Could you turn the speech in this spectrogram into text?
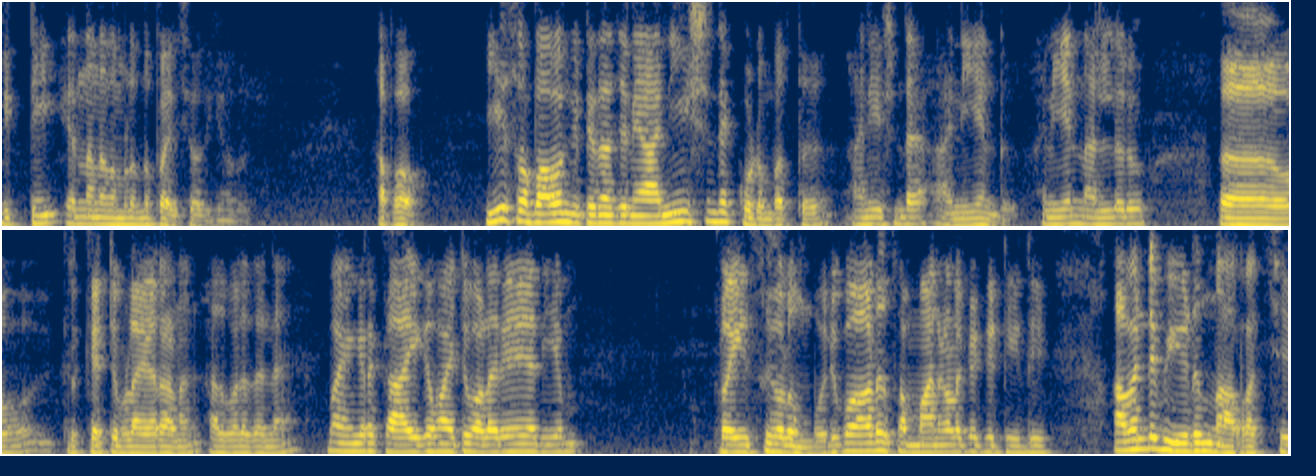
കിട്ടി എന്നാണ് നമ്മളിന്ന് പരിശോധിക്കുന്നത്. അപ്പോൾ ഈ സ്വഭാവം കിട്ടിയെന്ന് വെച്ച് കഴിഞ്ഞാൽ അനീഷിന്റെ കുടുംബത്ത് അനീഷിന്റെ അനിയുണ്ട് അനിയൻ നല്ലൊരു ക്രിക്കറ്റ് പ്ലെയറാണ് അതുപോലെ തന്നെ ഭയങ്കര കായികമായിട്ട് വളരെയധികം പ്രൈസുകളും ഒരുപാട് സമ്മാനങ്ങളൊക്കെ കിട്ടിയിട്ട് അവന്റെ വീട് നിറച്ച്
